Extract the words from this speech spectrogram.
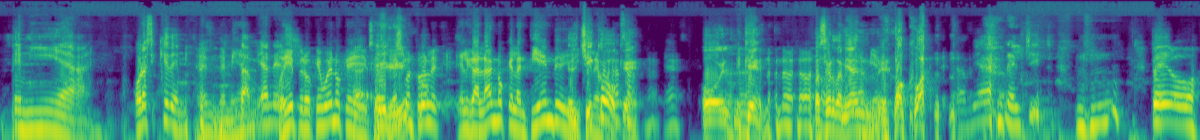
Demian. Ahora sí que Demian. Oye, pero qué bueno que ah, el, control, el galán no que la entiende. ¿El chico o qué? Ah, ¿O el qué? ¿Va a ser Damián? Damián. ¿O cuál? Damián, el chico. Pero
